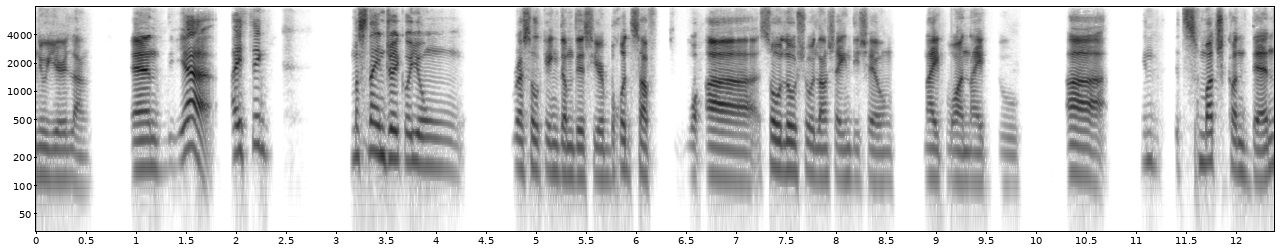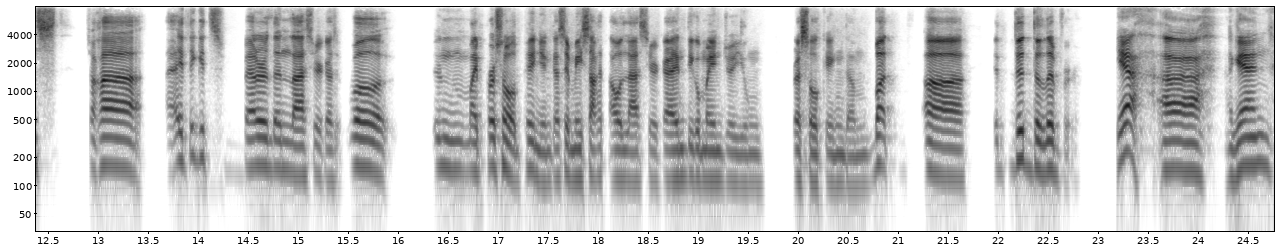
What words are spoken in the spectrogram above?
New Year lang. And yeah, I think mas na-enjoy ko yung Wrestle Kingdom this year bukod sa uh, solo show lang siya, hindi siya yung night 1, night 2. Uh, it's much condensed. Tsaka, I think it's better than last year kasi, well, in my personal opinion, kasi may sakit ako last year kaya hindi ko ma-enjoy yung Wrestle Kingdom. But, uh, it did deliver. Yeah. Uh, again,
